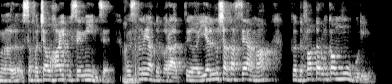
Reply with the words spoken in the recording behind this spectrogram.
uh, să făceau hai cu semințe. Uh-huh. Însă nu e adevărat. Uh, el nu și-a dat seama că de fapt aruncau mugurii.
